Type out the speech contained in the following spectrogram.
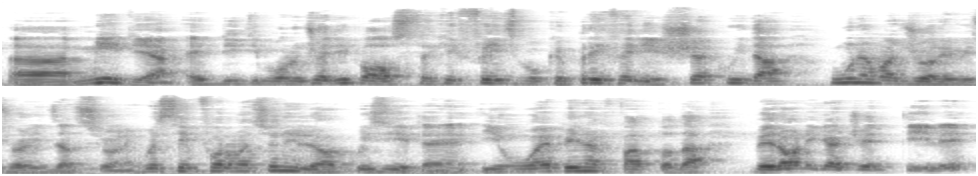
uh, media e di tipologia di post che Facebook preferisce a cui dà una maggiore visualizzazione. Queste informazioni le ho acquisite in un webinar fatto da Veronica Gentili.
